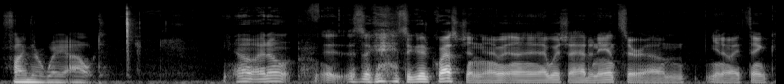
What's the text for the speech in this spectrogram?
find their way out? You know, I don't. It's a it's a good question. I, I wish I had an answer. Um, you know, I think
